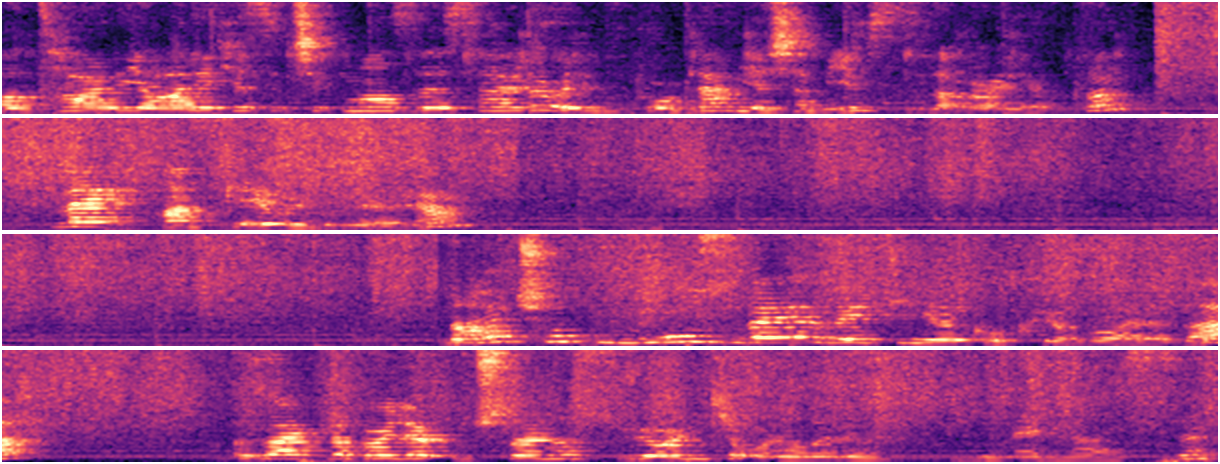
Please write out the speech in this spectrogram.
batar, yağ lekesi çıkmaz vesaire öyle bir problem yaşamayayım. Siz de öyle yapın. Ve maskeyi uyguluyorum. Daha çok muz ve zeytinyağı kokuyor bu arada. Özellikle böyle uçlarına sürüyorum ki oraları nemlensin.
